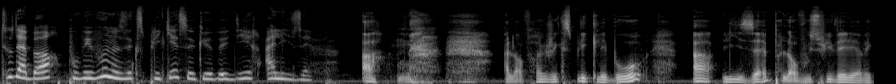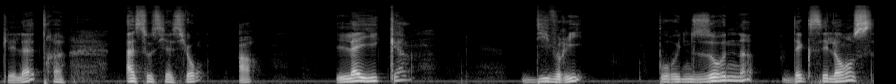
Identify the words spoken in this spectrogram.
Tout d'abord, pouvez-vous nous expliquer ce que veut dire Alizep? Alors il faudra que j'explique les mots. A, l'ISEP, alors vous suivez avec les lettres. Association, A. Laïque d'Ivry pour une zone d'excellence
